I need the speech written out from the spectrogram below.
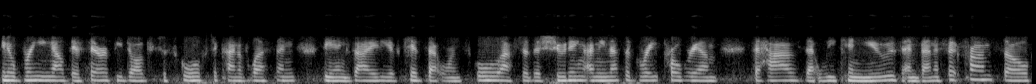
You know, bringing out their therapy dogs to schools to kind of lessen the anxiety of kids that were in school after the shooting. I mean, that's a great program to have that we can use and benefit from. So,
